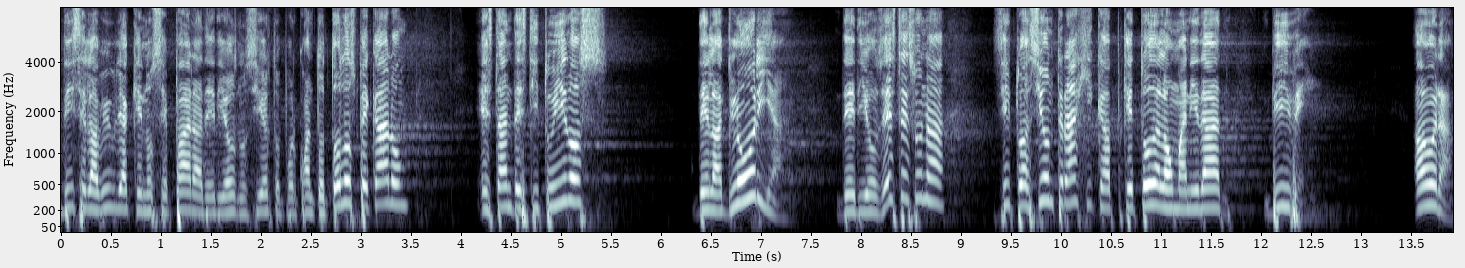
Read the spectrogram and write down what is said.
dice la Biblia que nos separa de Dios, ¿no es cierto? Por cuanto todos pecaron, están destituidos de la gloria de Dios. Esta es una situación trágica que toda la humanidad vive. Ahora,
